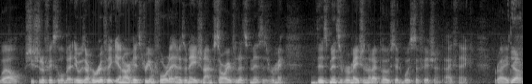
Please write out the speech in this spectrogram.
Well, she should have fixed a little bit. It was a horrific in our history in Florida and as a nation. I'm sorry for this misinformation. This misinformation that I posted was sufficient. I think. Right. Yeah.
